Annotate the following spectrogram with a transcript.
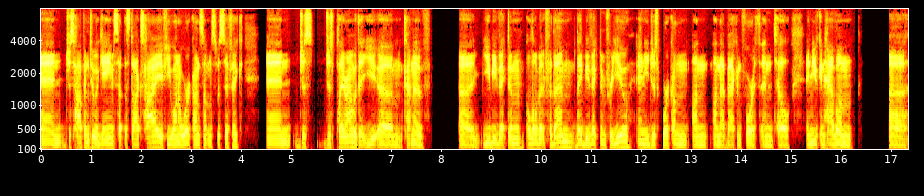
and just hop into a game set the stocks high if you want to work on something specific and just just play around with it you um kind of uh, you be victim a little bit for them, they be victim for you, and you just work on on on that back and forth until and you can have them. Uh,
